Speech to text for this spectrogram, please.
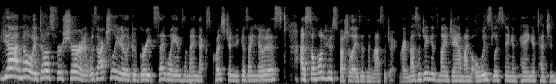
yeah, no, it does for sure. And it was actually like a great segue into my next question because I noticed as someone who specializes in messaging, right? Messaging is my jam. I'm always listening and paying attention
